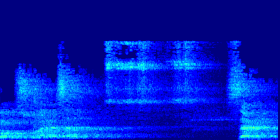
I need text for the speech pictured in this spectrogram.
also as a 7.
